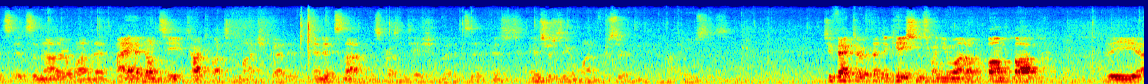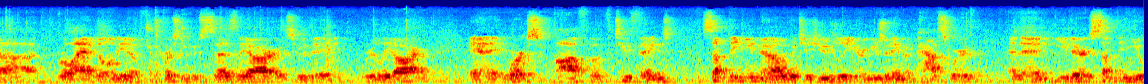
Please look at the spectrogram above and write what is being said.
It's, it's another one that I don't see talked about too much, but, it- and it's not in this presentation, but it's an interesting one for certain uh, uses. Two-factor authentication is when you want to bump up the uh, reliability of the person who says they are is who they really are. And it works off of two things, something you know, which is usually your username and password, and then either something you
